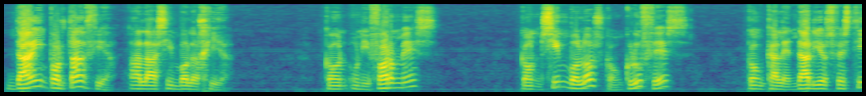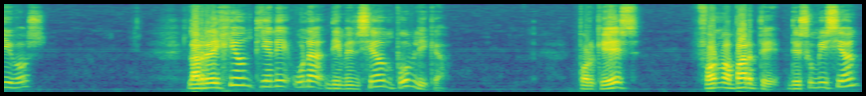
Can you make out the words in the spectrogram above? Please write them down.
Da importancia a la simbología, con uniformes, con símbolos, con cruces, con calendarios festivos. La religión tiene una dimensión pública, porque es, forma parte de su misión,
